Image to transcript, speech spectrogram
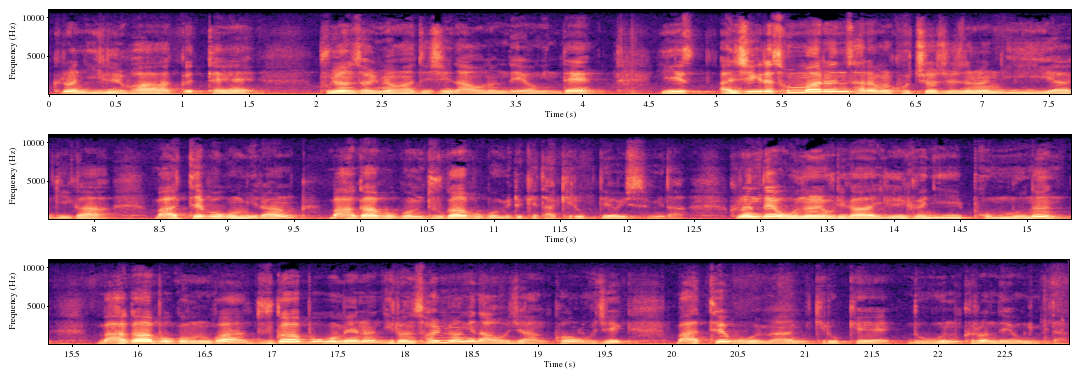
그런 일화 끝에 부연 설명하듯이 나오는 내용인데 이 안식일에 손 마른 사람을 고쳐주는 이 이야기가 마태복음이랑 마가복음, 누가복음 이렇게 다 기록되어 있습니다. 그런데 오늘 우리가 읽은 이 본문은 마가복음과 누가복음에는 이런 설명이 나오지 않고 오직 마태복음만 기록해 놓은 그런 내용입니다.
